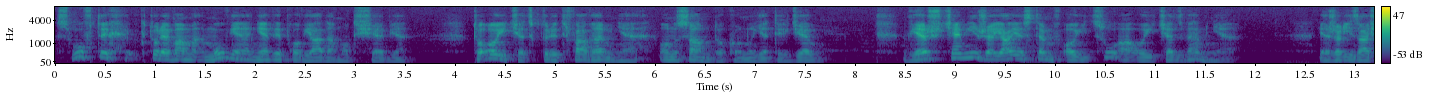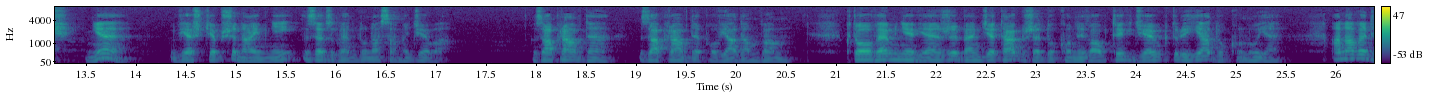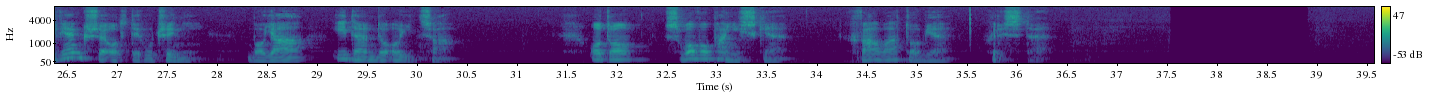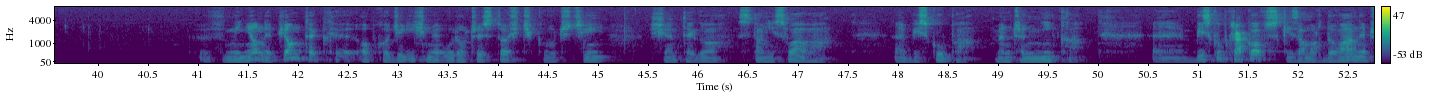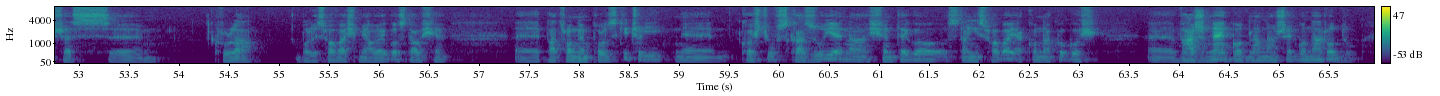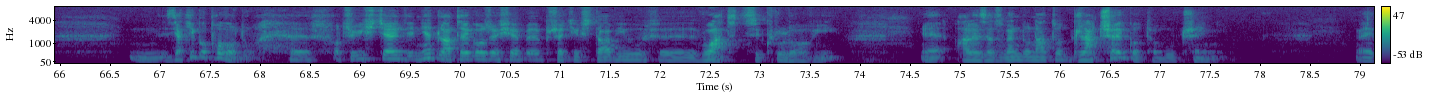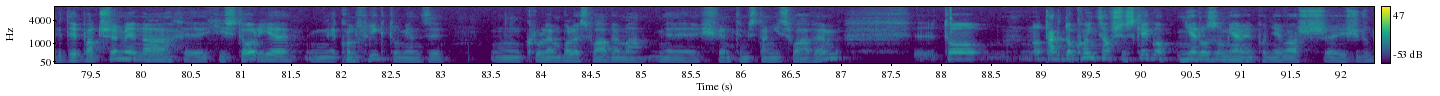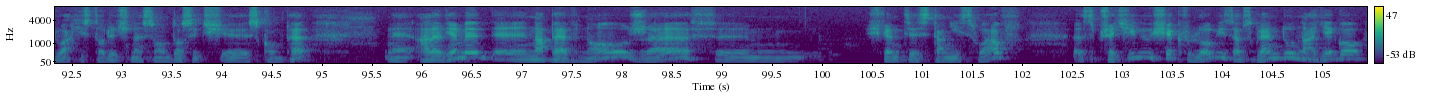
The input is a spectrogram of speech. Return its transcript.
Słów tych, które wam mówię, nie wypowiadam od siebie. To Ojciec, który trwa we mnie, On sam dokonuje tych dzieł. Wierzcie mi, że ja jestem w Ojcu, a Ojciec we mnie. Jeżeli zaś nie, wierzcie przynajmniej ze względu na same dzieła. Zaprawdę, zaprawdę powiadam wam, kto we mnie wierzy, będzie także dokonywał tych dzieł, których ja dokonuję, a nawet większe od tych uczyni, bo ja idę do Ojca. Oto słowo Pańskie. Chwała Tobie, Chryste. W miniony piątek obchodziliśmy uroczystość ku czci świętego Stanisława, e, biskupa, męczennika. E, Biskup krakowski, zamordowany przez e, króla Bolesława Śmiałego, stał się patronem Polski, czyli Kościół wskazuje na świętego Stanisława jako na kogoś ważnego dla naszego narodu. Z jakiego powodu? E, Oczywiście nie dlatego, że się e, przeciwstawił e, władcy królowi, ale ze względu na to, dlaczego to uczynił. Gdy patrzymy na historię m, konfliktu między m, królem Bolesławem a świętym Stanisławem, to no, tak do końca wszystkiego nie rozumiemy, ponieważ źródła historyczne są dosyć skąpe. E, Ale wiemy e, na pewno, że święty Stanisław e, sprzeciwił się królowi ze względu na jego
